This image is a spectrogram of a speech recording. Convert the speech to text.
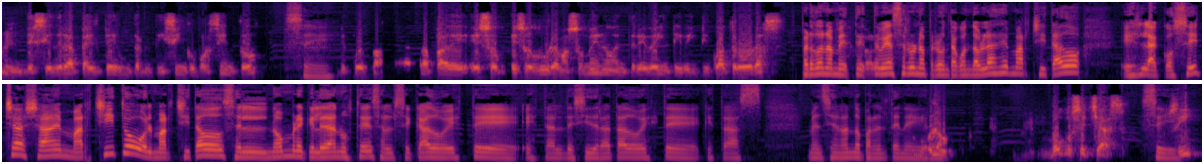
deshidrata el té un 35%, sí. después pasa la etapa de eso, eso dura más o menos entre 20 y 24 horas. Perdóname, te, voy a hacer una pregunta. Cuando hablas de marchitado, ¿es la cosecha ya en marchito o el marchitado es el nombre que le dan ustedes al secado este, este al deshidratado este que estás mencionando para el té negro? Bueno, vos cosechás, ¿sí? ¿sí?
